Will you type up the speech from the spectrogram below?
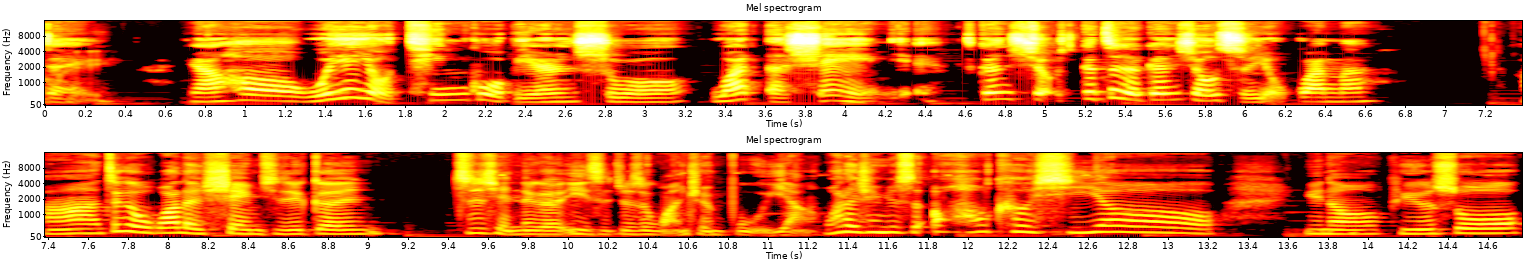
对，然后我也有听过别人说 what a shame 耶，跟羞跟这个跟羞耻有关吗？啊，这个 what a shame 其实跟之前那个意思就是完全不一样。what a shame 就是哦，好可惜哦，you know，比如说。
